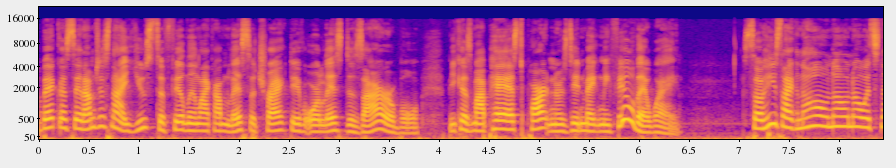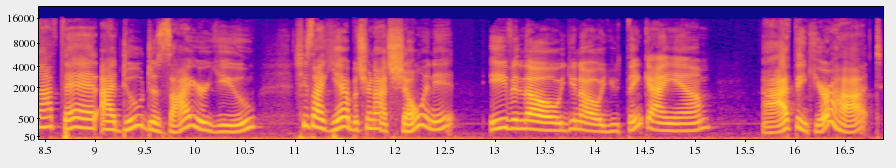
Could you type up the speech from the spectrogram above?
Becca said, I'm just not used to feeling like I'm less attractive or less desirable because my past partners didn't make me feel that way. So he's like, No, no, no, it's not that. I do desire you. She's like, Yeah, but you're not showing it. Even though, you know, you think I am, I think you're hot.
